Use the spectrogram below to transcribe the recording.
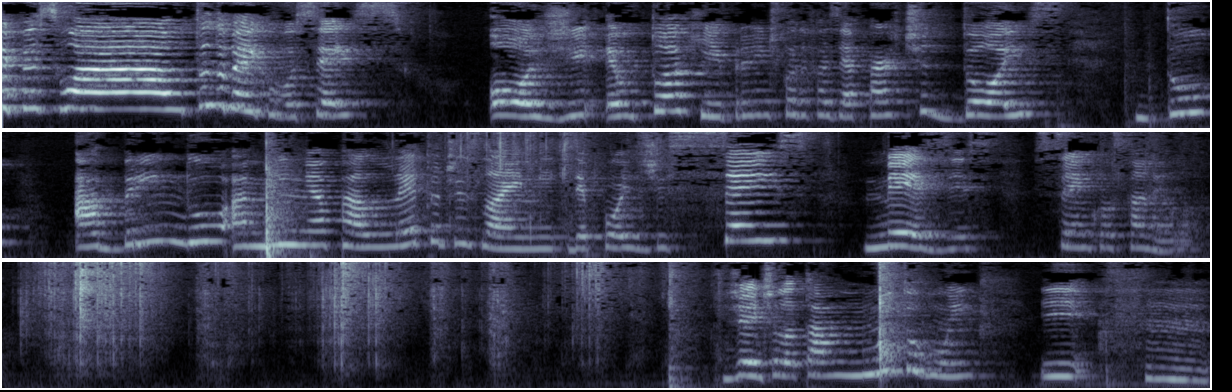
Oi pessoal, tudo bem com vocês? Hoje eu tô aqui pra gente poder fazer a parte 2 do abrindo a minha paleta de slime depois de seis meses sem encostar nela. Gente, ela tá muito ruim e hum,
